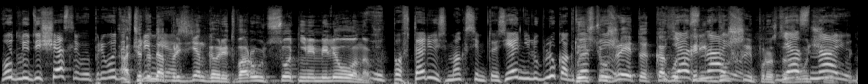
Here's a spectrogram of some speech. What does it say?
вот люди счастливы, приводят а что пример. тогда президент говорит, воруют сотнями миллионов? Повторюсь, Максим, то есть я не люблю, когда То есть ты- уже это как вот Я крик знаю, души просто Я звучит, знаю, да,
